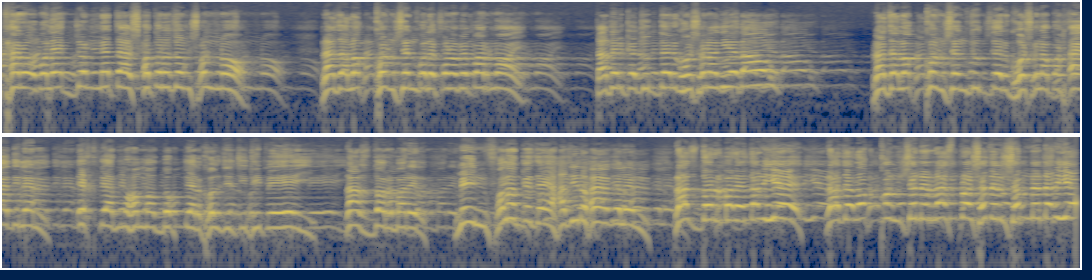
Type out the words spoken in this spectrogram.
আঠারো বলে একজন নেতা, সতেরো জন সৈন্য। রাজা লক্ষণ সেন বলে কোনো ব্যাপার নয়। তাদেরকে যুদ্ধের ঘোষণা দিয়ে দাও। রাজা লক্ষণ সেন যুদ্ধের ঘোষণা পাঠায় দিলেন। এখতিয়ার মোহাম্মদ বক্তিয়ার খলজি চিঠি পেয়েই রাজ দরবারের মেইন ফলকে যায় হাজির হয়ে গেলেন। রাজ দরবারে দাঁড়িয়ে রাজা লক্ষণ সেনের রাজপ্রাসাদের সামনে দাঁড়িয়ে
